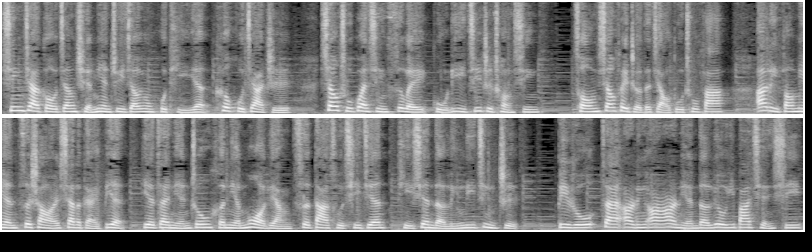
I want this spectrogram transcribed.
新架构将全面聚焦用户体验、客户价值，消除惯性思维，鼓励机制创新。从消费者的角度出发，阿里方面自上而下的改变，也在年终和年末两次大促期间体现的淋漓尽致。比如，在二零二二年的六一八前夕，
